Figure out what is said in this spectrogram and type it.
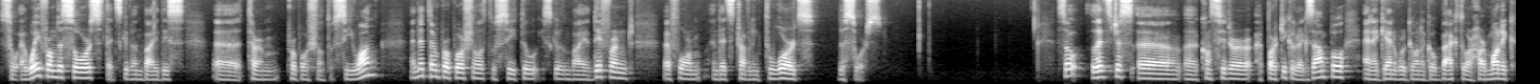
so away from the source, that's given by this uh, term proportional to C1, and the term proportional to C2 is given by a different uh, form, and that's traveling towards the source. So let's just uh, uh, consider a particular example, and again we're going to go back to our harmonic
